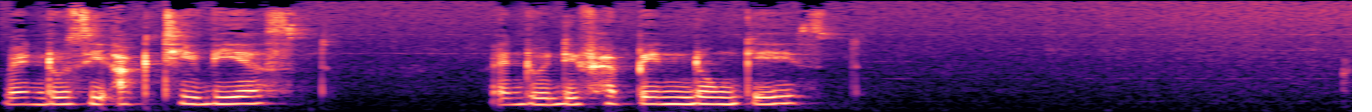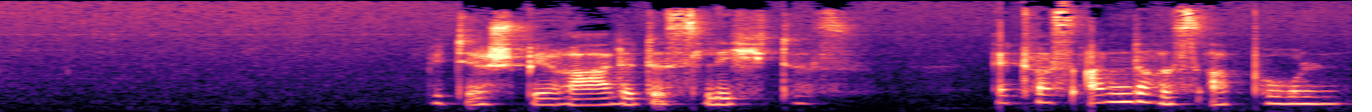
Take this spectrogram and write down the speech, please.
wenn du sie aktivierst, wenn du in die Verbindung gehst, mit der Spirale des Lichtes etwas anderes abholen.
